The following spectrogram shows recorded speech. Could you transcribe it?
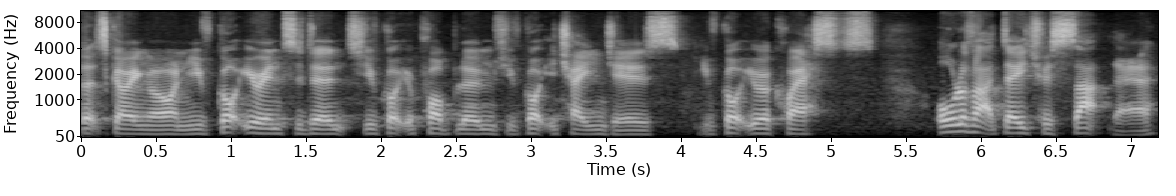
that's going on. You've got your incidents, you've got your problems, you've got your changes, you've got your requests. All of that data is sat there.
